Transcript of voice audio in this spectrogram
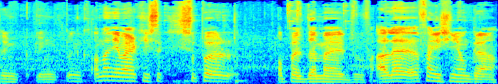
Ping, ping, ping. Ona nie ma jakichś takich super OP damage'ów, ale fajnie się nią gra.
